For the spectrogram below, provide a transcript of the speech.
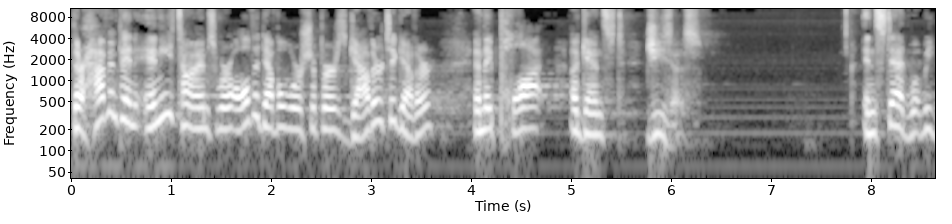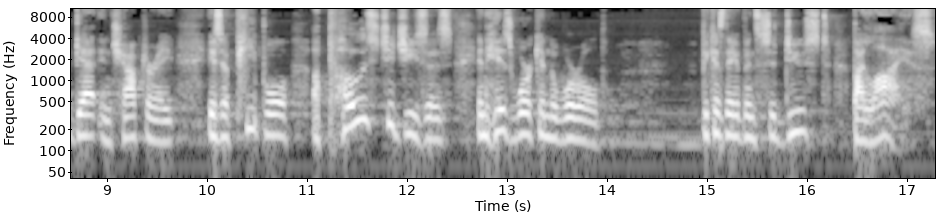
There haven't been any times where all the devil worshippers gather together and they plot against Jesus. Instead, what we get in chapter 8 is a people opposed to Jesus and his work in the world because they have been seduced by lies.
